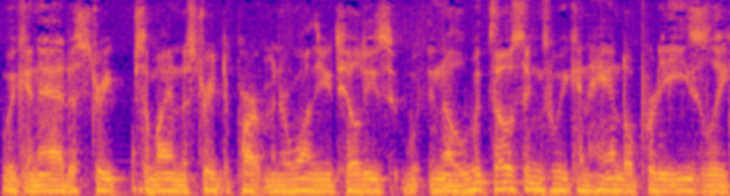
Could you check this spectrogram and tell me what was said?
we can add a street somebody in the street department or one of the utilities. You know, with those things we can handle pretty easily.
